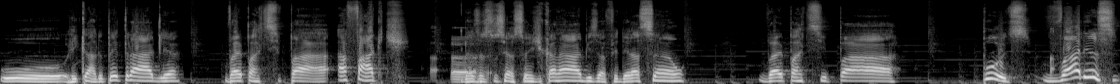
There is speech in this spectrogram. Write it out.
o Ricardo Petraglia, vai participar a FACT, uh, das associações de cannabis, a federação, vai participar, putz, várias uh,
